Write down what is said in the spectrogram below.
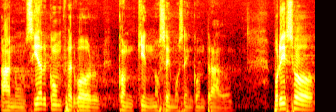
a anunciar con fervor con quien nos hemos encontrado. Por eso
